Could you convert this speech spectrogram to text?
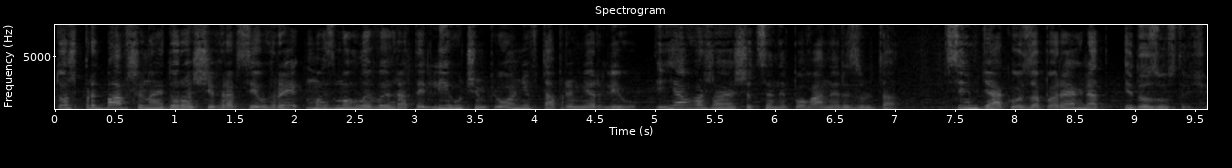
Тож, придбавши найдорожчих гравців гри, ми змогли виграти Лігу Чемпіонів та Прем'єр-лігу. І я вважаю, що це непоганий результат. Всім дякую за перегляд і до зустрічі!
